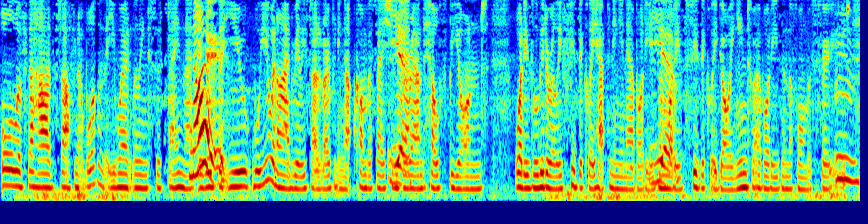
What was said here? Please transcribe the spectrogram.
all of the hard stuff and it wasn't that you weren't willing to sustain that. No. It was that you, well, you and I had really started opening up conversations Yeah. around health beyond what is literally physically happening in our bodies and Yeah. Mm. what is physically going into our bodies in the form of food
